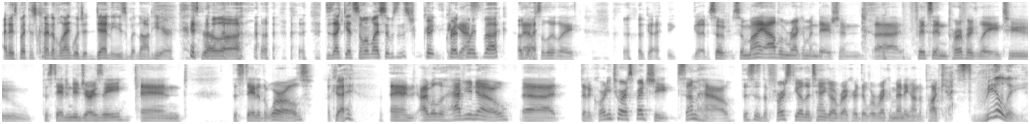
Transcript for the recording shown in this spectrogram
"I'd expect this kind of language at Denny's, but not here." So, uh, does that get some of my Simpsons cred, cred Yes. points back? Okay, Absolutely. okay, good. So, so my album recommendation uh, fits in perfectly to the state of New Jersey and the state of the world. Okay, And I will have you know uh, that according to our spreadsheet, somehow this is the first Yo La Tengo record that we're recommending on the podcast. really?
